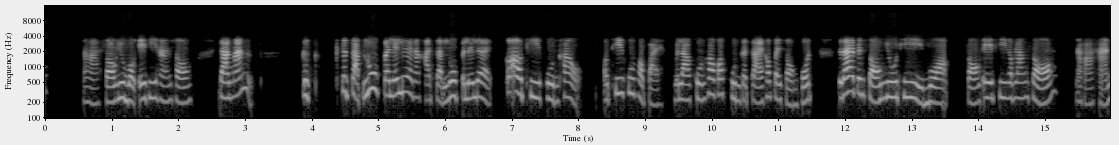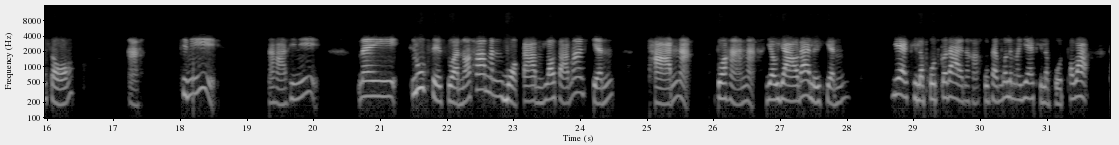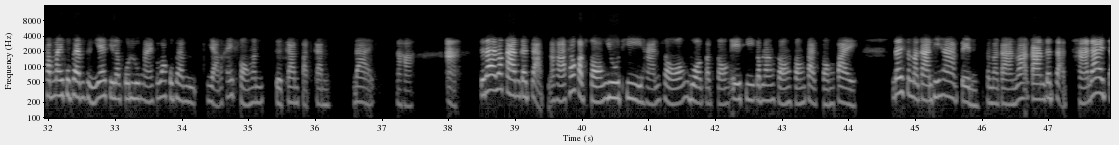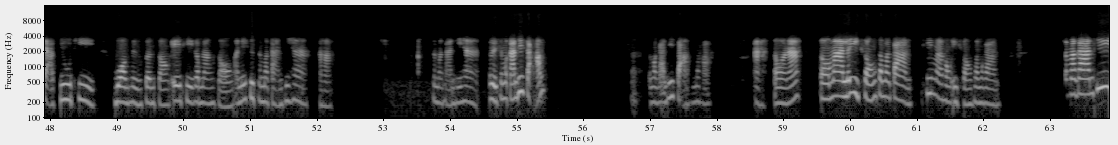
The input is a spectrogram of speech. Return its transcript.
นะคะสองยูบวก at หารสองจากนั้นกึกจะจัดรูปไปเรื่อยๆนะคะ จัดรูปไปเรื่อยๆ ก็เอา t คูณเข้า เอา t คูณเข้าไป เวลาคูณเข้าก็คูณกระจายเข้าไปสองพจน์ จะได้เป็นสอง ut บวกสอง at กำลังสองนะคะ หารสองอะทีนี้นะคะ ทีนี้ในรูปเศษส่วนเนาะถ้ามันบวกกัน เราสามารถเขียนฐานน่ะ ตัวหารน่ะ ยาวๆได้หรือเขียน แยกทีละพจน์ก็ได้นะคะครูแพมก็เลยมาแยกทีละพจน์เพราะว่าทำไมครูแพมถึงแยกทีละพจน์รู้ไหมเพราะว่าครูแพมอยากให้สองมันเกิดการปัดกันได้นะคะอะจะได้ว่าการกระจัดนะคะ เท่ากับสอง ut หารสองบวกกับสอง at กำลังสองสองตัดสองไป ได้สมการที่ห้าเป็นสมการว่าการกระจัดหาได้จาก ut บวกหนึ่งส่วนสอง at กำลังสองอันนี้คือสมการที่ห้านะคะ สมการที่ห้าเอ้ยสมการที่สามสมการที่สามนะคะ อะต่อนะ ต่อมาแล้วอีกสองสมการที่มาของอีกสองสมการ สมการที่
